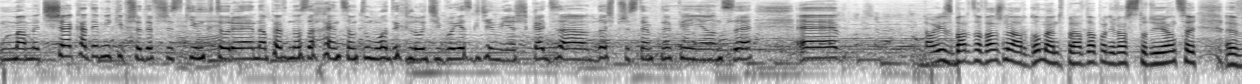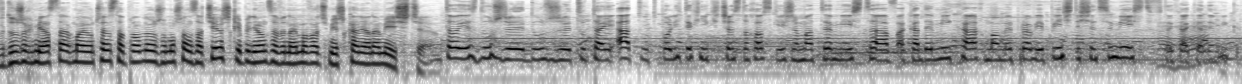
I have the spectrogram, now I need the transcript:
mamy trzy akademiki przede wszystkim, które na pewno zachęcą tu młodych ludzi, bo jest gdzie mieszkać za dość przystępne pieniądze. E, To jest bardzo ważny argument, prawda, ponieważ studiujący w dużych miastach mają często problem, że muszą za ciężkie pieniądze wynajmować mieszkania na mieście. To jest duży, duży tutaj atut Politechniki Częstochowskiej, że ma te miejsca w akademikach. Mamy prawie 5 tysięcy miejsc w tych akademikach.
